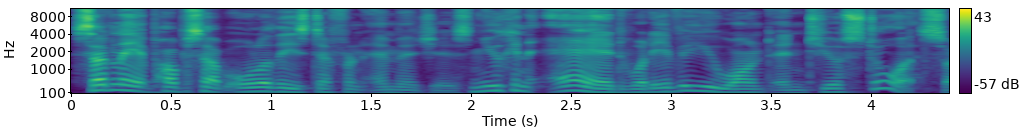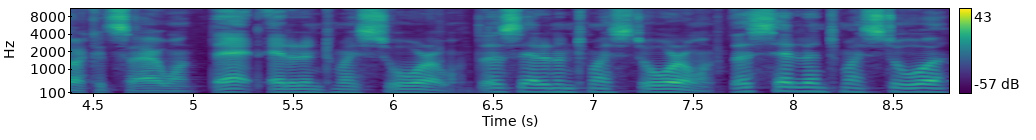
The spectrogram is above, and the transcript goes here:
Suddenly it pops up all of these different images. And you can add whatever you want into your store. So I could say I want that added into my store. I want this added into my store. I want this added into my store.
